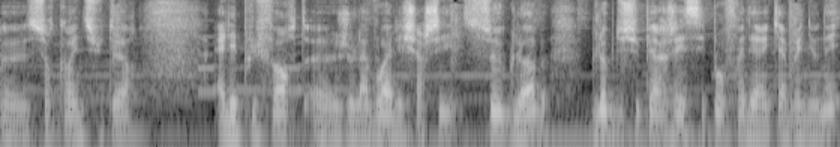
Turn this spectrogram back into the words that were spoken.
euh, sur Corinne Suter. Elle est plus forte, je la vois aller chercher ce globe. Globe du Super G, c'est pour Frédéric Brignonnet.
